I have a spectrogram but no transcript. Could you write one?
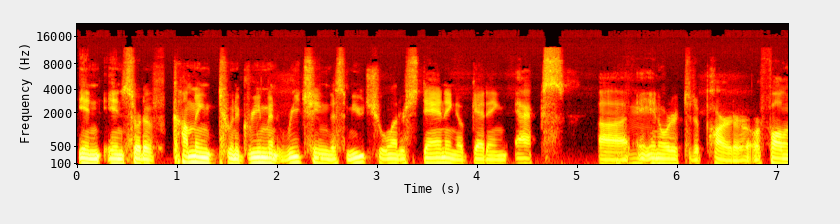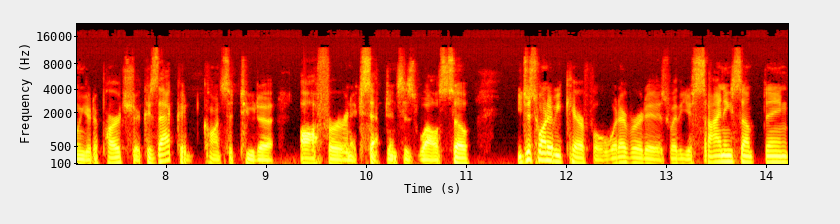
in in sort of coming to an agreement, reaching this mutual understanding of getting X uh, in order to depart or, or following your departure, because that could constitute a offer and acceptance as well. So you just want to be careful, whatever it is, whether you're signing something,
